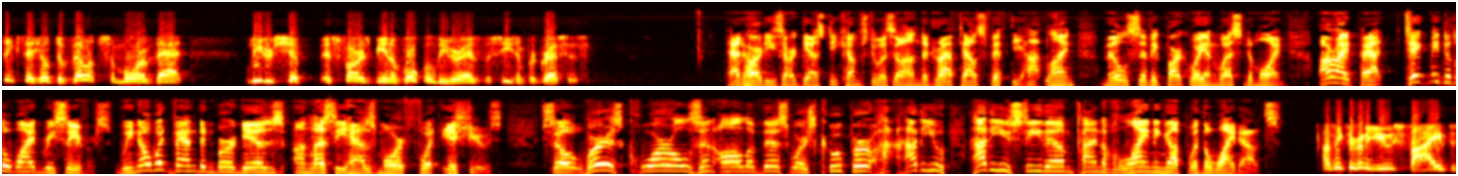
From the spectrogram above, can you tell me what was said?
thinks that he'll develop some more of that leadership as far as being a vocal leader as the season progresses. Pat Hardy's our guest. He comes to us on the Draft House 50 hotline, Mill Civic Parkway in West Des Moines. All right, Pat, take me to the wide receivers. We know what VandeBerg is unless he has more foot issues. So where is Quarells in all of this? Where's Cooper? How, do you how do you see them kind of lining up with the wideouts? I think they're going to use five to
